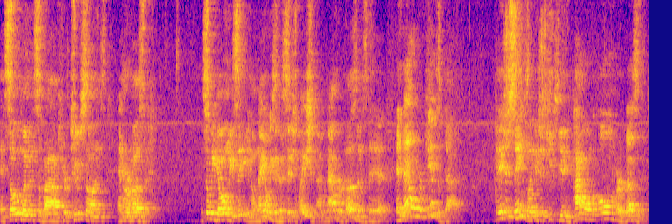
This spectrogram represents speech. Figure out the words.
and so the women survived her two sons and her husband. And so we go and we see, you know, Naomi's in a situation now. Now her husband's dead, and now her kids have died. And it just seems like it just keeps getting piled on her, doesn't it?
